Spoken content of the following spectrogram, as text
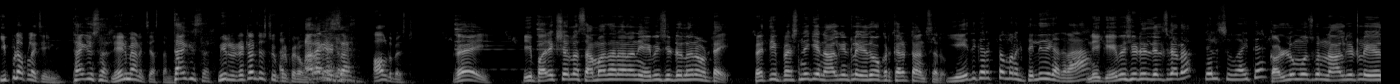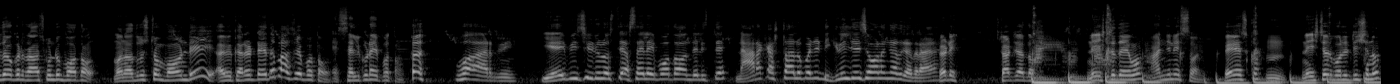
ఇప్పుడు అప్లై చేయండి. థ్యాంక్ యూ సార్ నేను మేనేజ్ చేస్తాను. థ్యాంక్ యూ సార్ మీరు రిటర్న్ టెస్ట్ ప్రిపేర్ అలాగే సార్. ఆల్ ది బెస్ట్ రేయ్ ఈ పరీక్షల్లో సమాధానాలని ఏబిసిడ్యూల్లోనే ఉంటాయి. ప్రతి ప్రశ్నకి నాలుగింట్లో ఏదో ఒకటి కరెక్ట్ ఆన్సర్ ఏది కరెక్టో మనకు తెలియదు కదరా? నీకు ఏబిసిడ్యూల్ తెలుసు కదా? తెలుసు అయితే? కళ్ళు మూసుకుని నాలుగింట్లో ఏదో ఒకటి రాసుకుంటూ పోతాం. మన అదృష్టం బాగుండి అవి కరెక్ట్ అయితే పాస్ అయిపోతాం. ఎస్ఎల్ కూడా అయిపోతాం. వారిని. ఏబిసిడీలు వస్తే ఎస్ఐలు అయిపోతాం అని తెలిస్తే నాన్న కష్టాలు పడి డిగ్రీలు చేసేవాళ్ళం కాదు కదరా? రెడీ. స్టార్ట్ చేద్దాం. నీ ఇష్టదేమో ఆంజనేయ స్వామి. వేసుకో? నీ ఇష్ట పొలిటీషియన్?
